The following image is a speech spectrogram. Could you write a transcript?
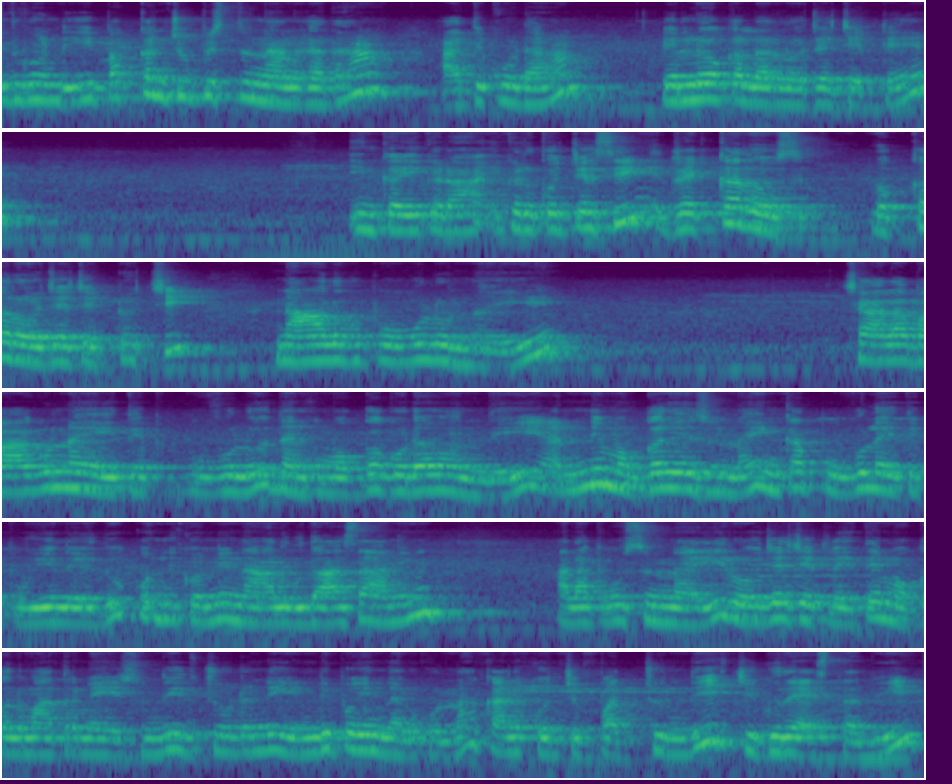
ఇదిగోండి ఈ పక్కన చూపిస్తున్నాను కదా అది కూడా ఎల్లో కలర్ రోజా చెట్టే. ఇంకా ఇక్కడ ఇక్కడికి వచ్చేసి రెక్క రోజ్ రొక్క రోజా చెట్టు వచ్చి నాలుగు పువ్వులు ఉన్నాయి చాలా బాగున్నాయి అయితే పువ్వులు. దానికి మొగ్గ కూడా ఉంది. అన్ని మొగ్గలు వేసి ఉన్నాయి. ఇంకా పువ్వులు అయితే పూయలేదు. కొన్ని కొన్ని నాలుగు దాసాని అలా పూస్తున్నాయి. రోజా చెట్లు అయితే మొగ్గలు మాత్రమే వేసింది. ఇది చూడండి ఎండిపోయింది అనుకున్నా కానీ కొంచెం పచ్చుంది చిగురేస్తుంది.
